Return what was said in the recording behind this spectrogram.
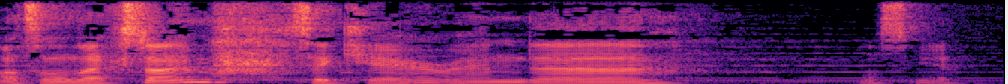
until next time, take care, and uh, I'll see you.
